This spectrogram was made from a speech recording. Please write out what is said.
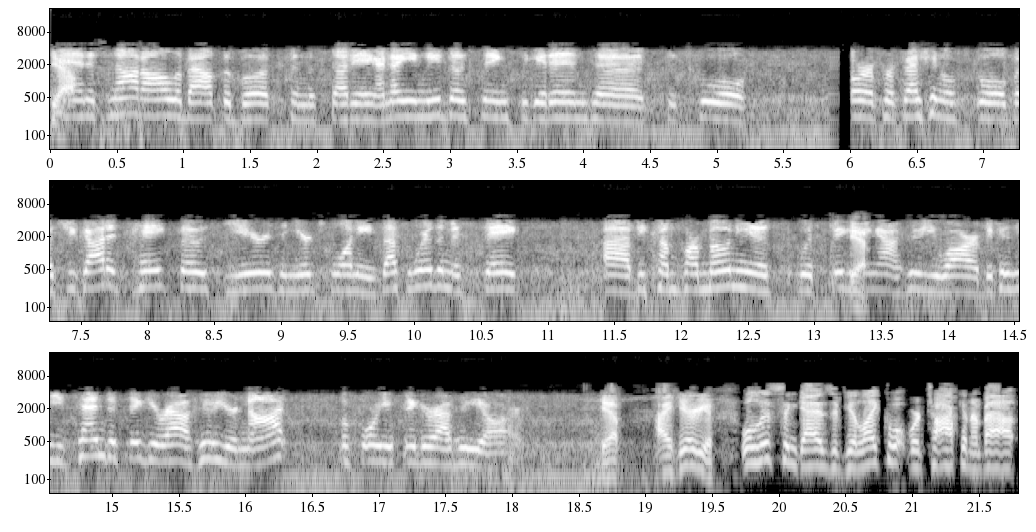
Yeah. And it's not all about the books and the studying. I know you need those things to get into to school or a professional school, but you got to take those years in your 20s. That's where the mistakes uh, become harmonious with figuring Yeah. out who you are, because you tend to figure out who you're not before you figure out who you are. Yep, I hear you. Well, listen, guys, if you like what we're talking about,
